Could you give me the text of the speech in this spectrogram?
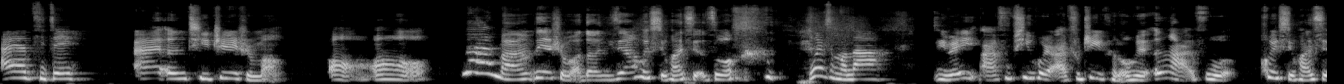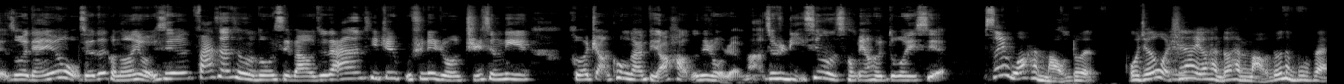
，INTJ，？INTJ 是吗？哦哦，那还蛮那什么的。你竟然会喜欢写作，为什么呢？以为 FP 或者 FG 可能会 NF 会喜欢写作一点，因为我觉得可能有一些发散性的东西吧。我觉得 INTJ 不是那种执行力和掌控感比较好的那种人嘛，就是理性的层面会多一些。所以我很矛盾。我觉得我身上有很多很矛盾的部分，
